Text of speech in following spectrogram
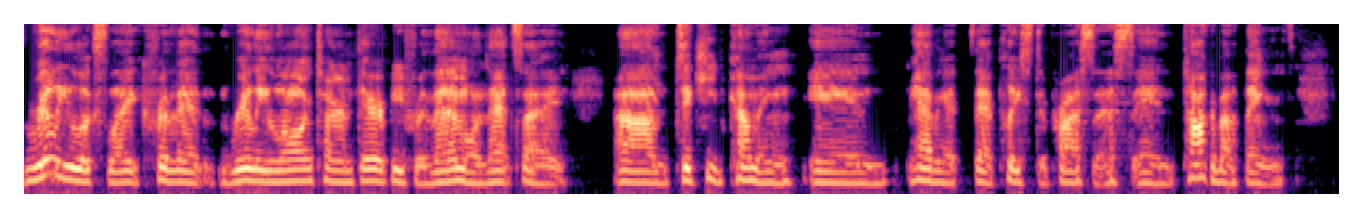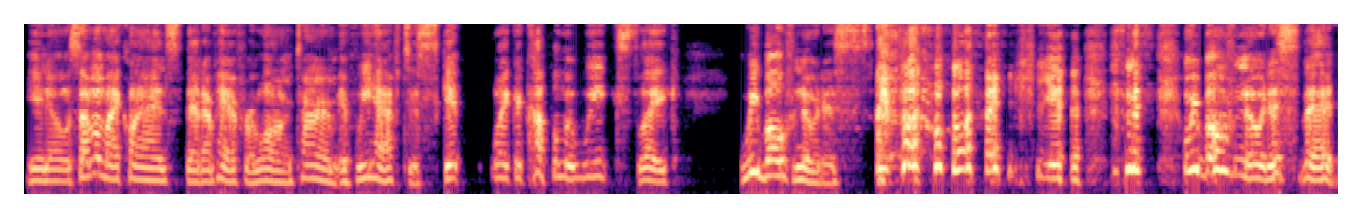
really looks like for that really long term therapy for them on that side um, to keep coming and having a, that place to process and talk about things. You know, some of my clients that I've had for long term, if we have to skip like a couple of weeks, like we both notice, like, yeah, we both notice that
